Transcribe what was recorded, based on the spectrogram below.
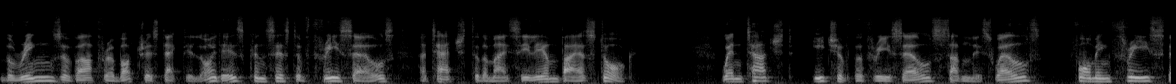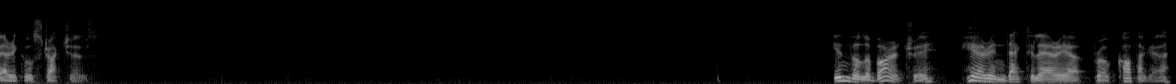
The rings of Arthrobotrys dactyloides consist of three cells attached to the mycelium by a stalk. When touched, each of the three cells suddenly swells, forming three spherical structures. In the laboratory, here in Dactylaria brochopaga,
